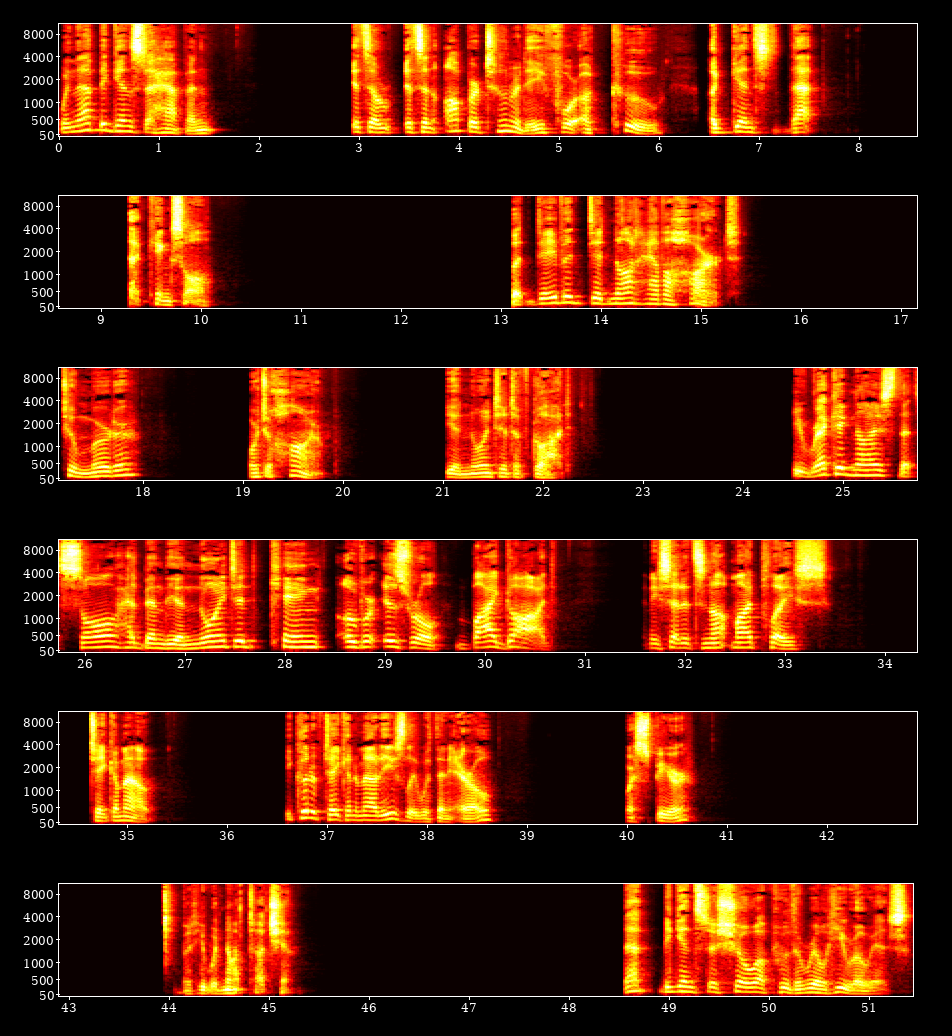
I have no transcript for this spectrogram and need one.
When that begins to happen, it's a it's an opportunity for a coup against that that King Saul. But David did not have a heart to murder or to harm. the anointed of God. He recognized that Saul had been the anointed king over Israel by God. And he said, It's not my place. Take him out. He could have taken him out easily with an arrow or spear, but he would not touch him. That begins to show up who the real hero is.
